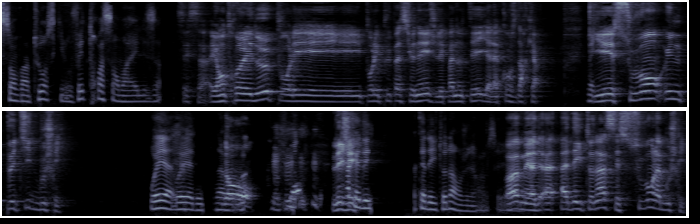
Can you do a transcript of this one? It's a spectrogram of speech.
120 tours, ce qui nous fait 300 miles. C'est ça. Et entre les deux, pour les, pour les plus passionnés, je ne l'ai pas noté, il y a la course d'Arca, qui est souvent une petite boucherie. Oui, oui, à Daytona. Non. ouais. Pas qu'à Léger. Day- pas qu'à Daytona en général. c'est- Ouais, mais à, à Daytona, c'est souvent la boucherie.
